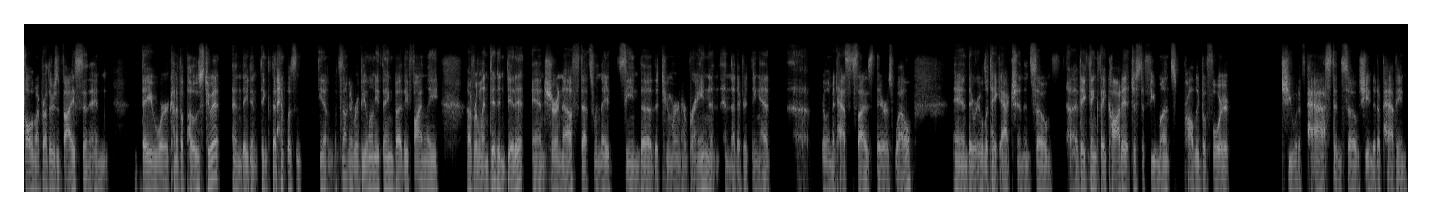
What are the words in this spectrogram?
followed my brother's advice, and, and they were kind of opposed to it. And they didn't think that it wasn't, you know, it's not going to reveal anything, but they finally uh, relented and did it. And sure enough, that's when they'd seen the, the tumor in her brain and, and that everything had uh, really metastasized there as well and they were able to take action. And so uh, they think they caught it just a few months probably before she would have passed. And so she ended up having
